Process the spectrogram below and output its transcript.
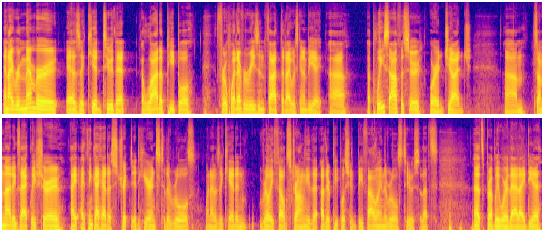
and I remember as a kid too that a lot of people, for whatever reason, thought that I was going to be a uh, a police officer or a judge. Um, so I'm not exactly sure. I, I think I had a strict adherence to the rules when I was a kid, and really felt strongly that other people should be following the rules too. So that's that's probably where that idea.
